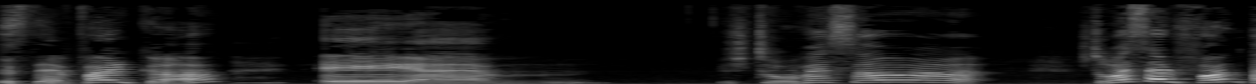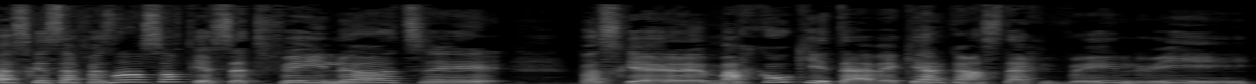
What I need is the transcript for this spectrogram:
C'était pas le cas. Et euh, je trouvais ça je trouvais ça le fun parce que ça faisait en sorte que cette fille-là, tu sais, parce que euh, Marco qui était avec elle quand c'est arrivé, lui, il,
